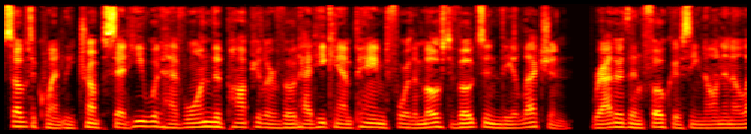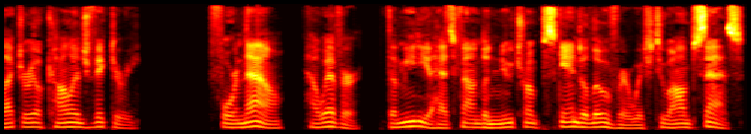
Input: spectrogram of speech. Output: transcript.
Subsequently Trump said he would have won the popular vote had he campaigned for the most votes in the election, rather than focusing on an electoral college victory. For now, however, the media has found a new Trump scandal over which to obsess,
